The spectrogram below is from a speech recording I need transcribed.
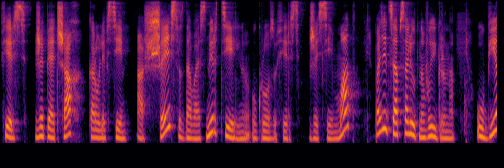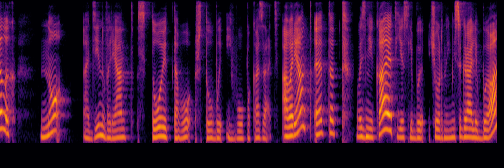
ферзь g5 шах, король f7, h6, создавая смертельную угрозу ферзь g7 мат. Позиция абсолютно выиграна у белых, но один вариант стоит того, чтобы его показать. А вариант этот возникает, если бы черные не сыграли БА,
